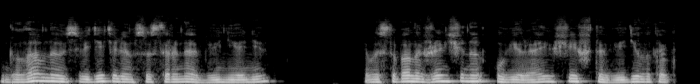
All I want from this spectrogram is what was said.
Главным свидетелем со стороны обвинения выступала женщина, уверяющая, что видела, как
